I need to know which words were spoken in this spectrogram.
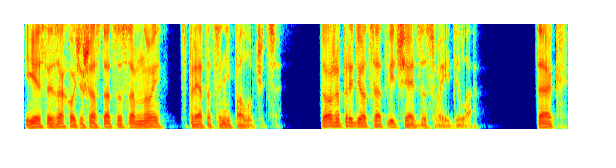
Если захочешь остаться со мной, спрятаться не получится. Тоже придется отвечать за свои дела. Так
